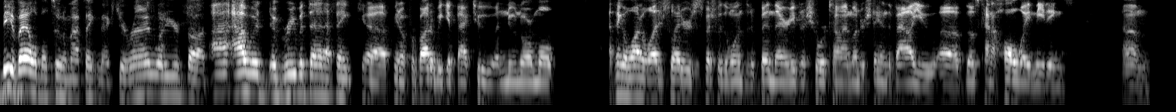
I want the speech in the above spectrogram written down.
be available to them. I think next year. Ryan, what are your thoughts? I, I would agree with that. I think uh, you know, provided we get back to a new normal, I think a lot of legislators, especially the ones that have been there even a short time, understand the value of those kind of hallway meetings um,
